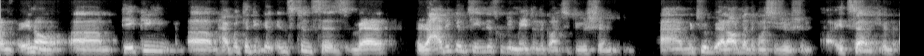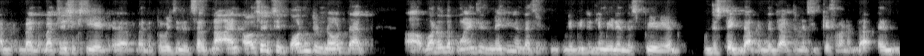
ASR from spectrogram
um, you know, um, taking uh, hypothetical instances where radical changes could be made to the Constitution. Uh, which would be allowed by the Constitution itself, by, the, by 368, by the provision itself. Now, and also it's important to note that uh, one of the points he's making, and that's repeatedly made in this period, just picked up in the judgments in case one of the,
